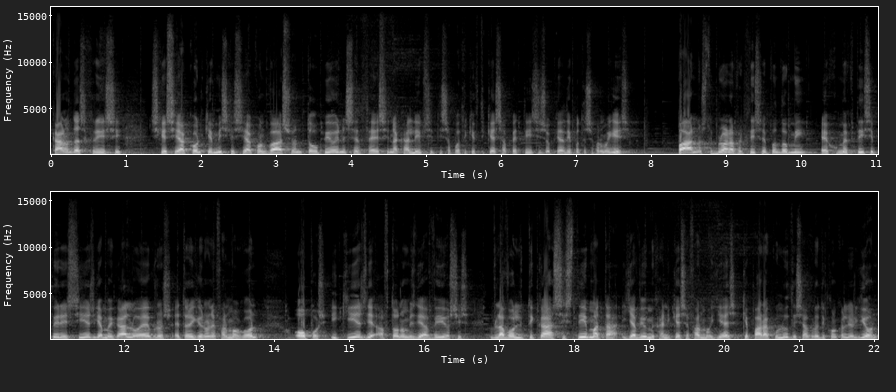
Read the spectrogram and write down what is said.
κάνοντας χρήση σχεσιακών και μη σχεσιακών βάσεων, το οποίο είναι σε θέση να καλύψει τις αποθηκευτικές απαιτήσεις οποιαδήποτε εφαρμογής. Πάνω στην προαναφερθήσα υποδομή έχουμε χτίσει υπηρεσίες για μεγάλο εύρος ετερογενών εφαρμογών όπως οικίες αυτόνομης διαβίωσης, βλαβολητικά συστήματα για βιομηχανικές εφαρμογές και παρακολούθηση αγροτικών καλλιεργειών.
